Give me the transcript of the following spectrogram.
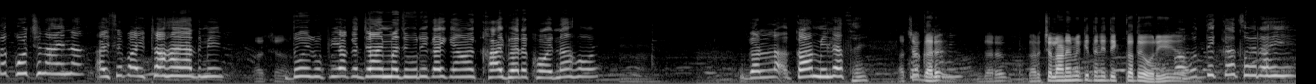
तो कुछ नहीं ना ऐसे बैठा है आदमी। अच्छा। दो रुपया के जाए मजूरी का क्या खाए भरे खोए ना हो गल्ला का मिलत है? अच्छा घर घर घर चलाने में कितनी दिक्कतें हो रही है? बहुत दिक्कत हो रही है।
